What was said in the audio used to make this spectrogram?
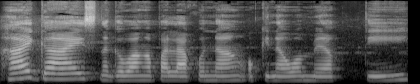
Hi guys! Nagawa nga pala ko ng Okinawa Milk Tea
